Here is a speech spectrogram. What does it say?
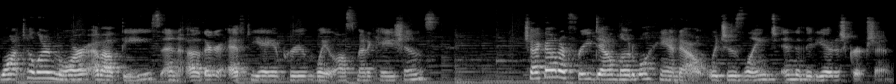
Want to learn more about these and other FDA approved weight loss medications? Check out our free downloadable handout, which is linked in the video description.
